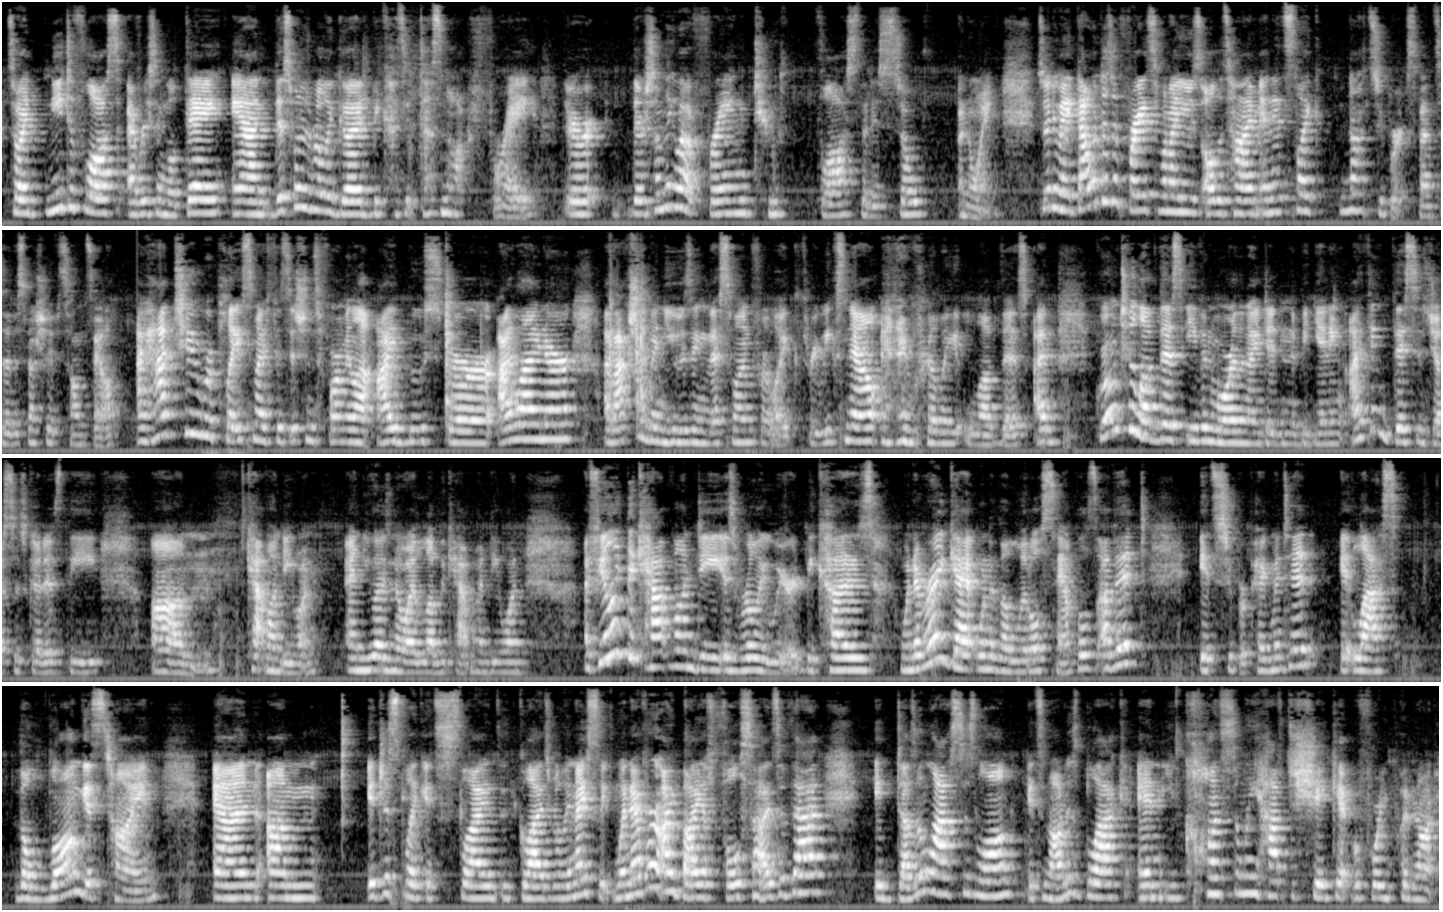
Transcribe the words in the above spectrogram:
So I need to floss every single day and this one is really good because it does not fray. There, There's something about fraying tooth floss that is so annoying. So anyway, that one doesn't fray. It's one I use all the time and it's like not super expensive, especially if it's on sale. I had to replace my Physicians Formula Eye Booster eyeliner. I've actually been using this one for like three weeks now and I really love this. I've grown to love this even more than I did in the beginning. I think this is just as good as the um, Kat Von D one. And you guys know I love the Kat Von D one. I feel like the Kat Von D is really weird because whenever I get one of the little samples of it, it's super pigmented. It lasts the longest time and um, it just like it slides, it glides really nicely. Whenever I buy a full size of that, it doesn't last as long, it's not as black, and you constantly have to shake it before you put it on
